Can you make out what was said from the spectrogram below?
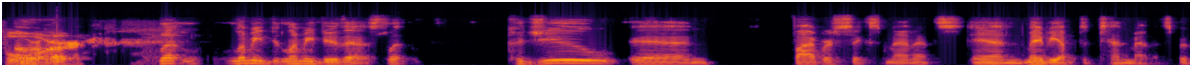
For or, or, let let me let me do this. Let, could you in five or six minutes and maybe up to 10 minutes, but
